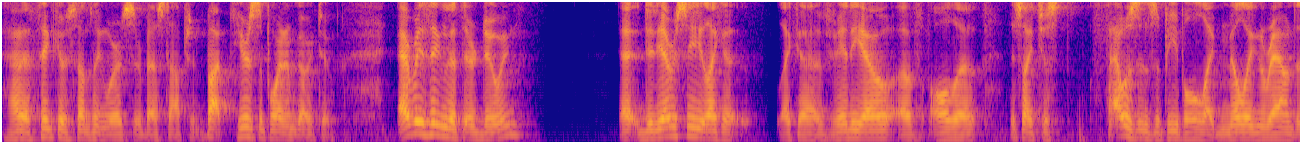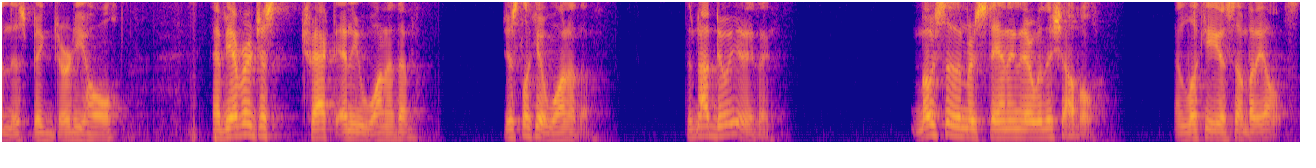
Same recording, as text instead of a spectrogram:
how to think of something where it's their best option. But here's the point I'm going to. Everything that they're doing, uh, did you ever see like a like a video of all the it's like just thousands of people like milling around in this big dirty hole. Have you ever just tracked any one of them? Just look at one of them. They're not doing anything. Most of them are standing there with a shovel and looking at somebody else.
